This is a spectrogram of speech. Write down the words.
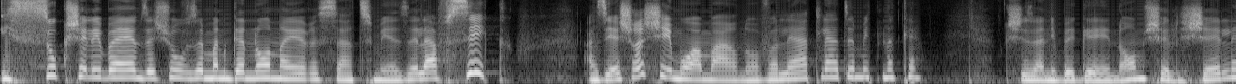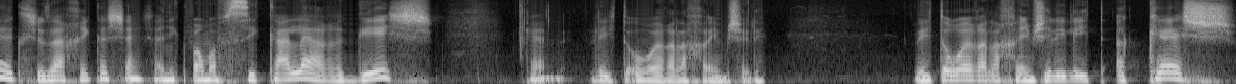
עיסוק שלי בהם זה שוב, זה מנגנון ההרס העצמי הזה, להפסיק. אז יש רשימו אמרנו, אבל לאט לאט זה מתנקה. כשזה אני בגיהנום של שלג, שזה הכי קשה, שאני כבר מפסיקה להרגיש, כן, להתעורר על החיים שלי. להתעורר על החיים שלי, להתעקש,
